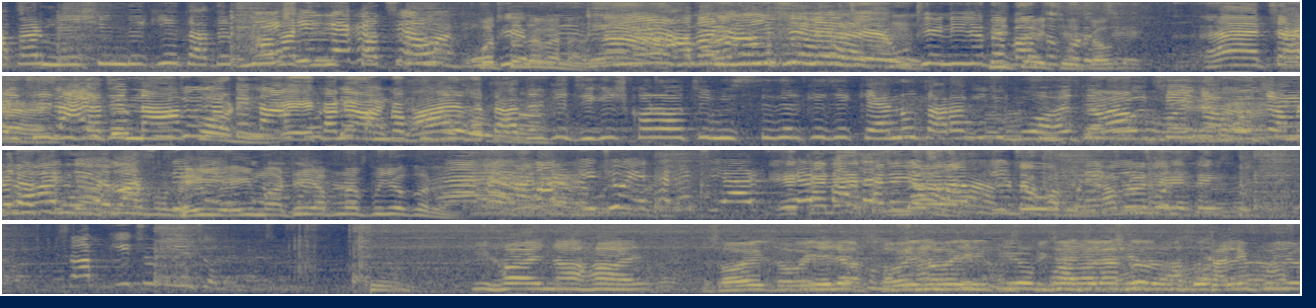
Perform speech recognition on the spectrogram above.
আবার মেশিন দেখিয়ে তাদের খাবার মেশিন দেখাচ্ছে জিনিসপত্র আমাদের করতে দেবে না। আবার নিয়ে চলে গেছে উঠিয়ে নিয়ে যেতে বাধ্য করেছে। হ্যাঁ চাইছে যে যাতে না করে। এখানে আমরা পারে। পুজো আর করব না। তাদেরকে জিজ্ঞেস করা হচ্ছে মিস্ত্রিদেরকে যে কেন তারা কিছু হয়তো বলছেই না বলছে আমরা কিছু বলতে পারব এই এই মাঠেই আপনার পুজো করেন? এখানে এখানে আমরা পুজোটা এটাই সবকিছু নিয়ে চলে গেছে। কি হয় না হয় সবাই সবাই কালী পুজো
